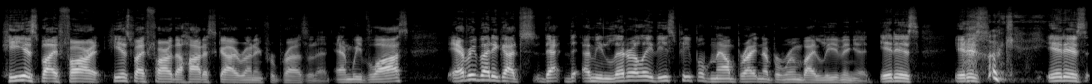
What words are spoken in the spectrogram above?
he is by far he is by far the hottest guy running for president, and we've lost. Everybody got that. I mean, literally, these people now brighten up a room by leaving it. It is. It is. Okay. It is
